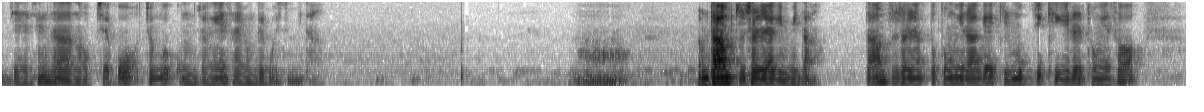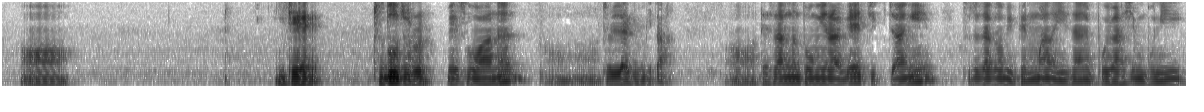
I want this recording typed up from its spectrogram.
이제 생산하는 업체고 전국 공정에 사용되고 있습니다. 어, 그럼 다음 주 전략입니다. 다음 주 전략도 동일하게 길목 지키기를 통해서 어, 이제 주도주를 매수하는 어, 전략입니다. 어, 대상은 동일하게 직장인 투자자금이 100만원 이상을 보유하신 분이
